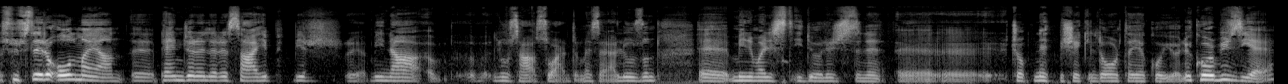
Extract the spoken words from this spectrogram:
süsleri olmayan e, pencerelere sahip bir e, bina e, Luz House vardır mesela. Luz'un e, minimalist ideolojisini e, e, çok net bir şekilde ortaya koyuyor. Le Corbusier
